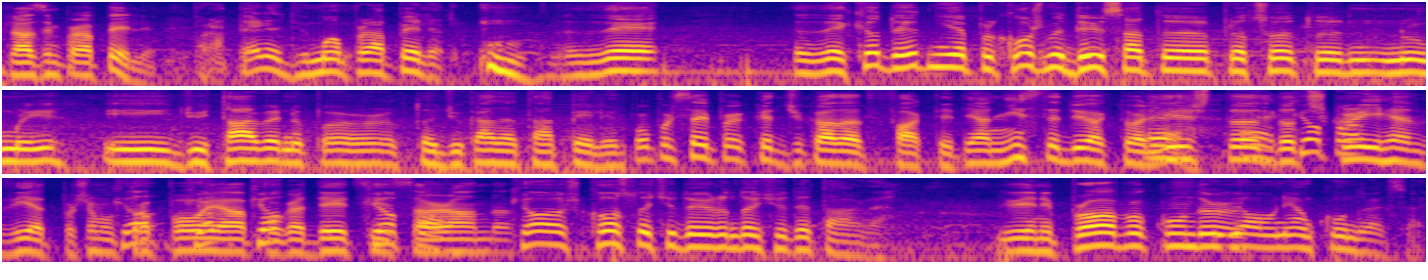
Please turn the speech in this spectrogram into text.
Flasim për apelet. Për apelet, gjithmonë për apelet. Dhe dhe kjo do jetë një e përkohshme derisa të plotësohet numri i gjyqtarëve në për këto gjykata të apelit. Po për sa i përket gjykatave të faktit janë 22 aktualisht eh, eh, do të po- shkrihen 10, për shembull Tropoja, Pogradeci, po, Saranda. Kjo është kosto që do i rëndojë qytetarëve. Ju jeni pro apo kundër? Jo, unë jam kundër kësaj.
